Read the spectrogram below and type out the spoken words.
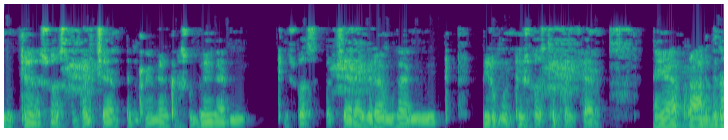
ముట్టారు స్వస్థపరిచారు తండ్రి వెంకట సుబ్బయ్య గారిని ముట్టి స్వస్థపరిచారు అభిరామ్ గారిని మీరు ముట్టి స్వస్థపరిచారు. అయ్యా ప్రార్థన.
